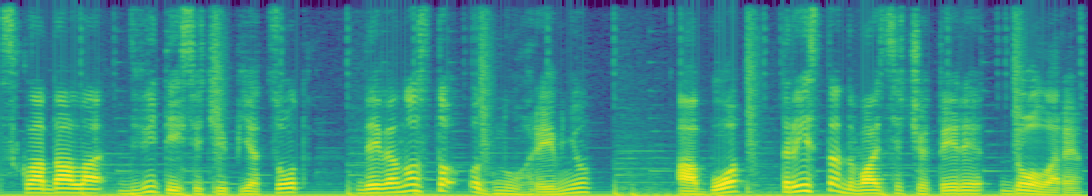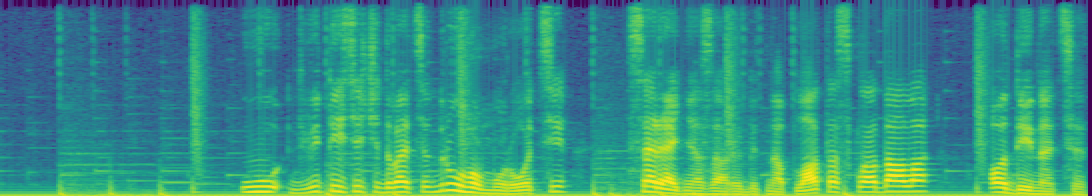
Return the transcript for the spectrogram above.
складала 2591 гривню або 324 долари. У 2022 році середня заробітна плата складала 11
